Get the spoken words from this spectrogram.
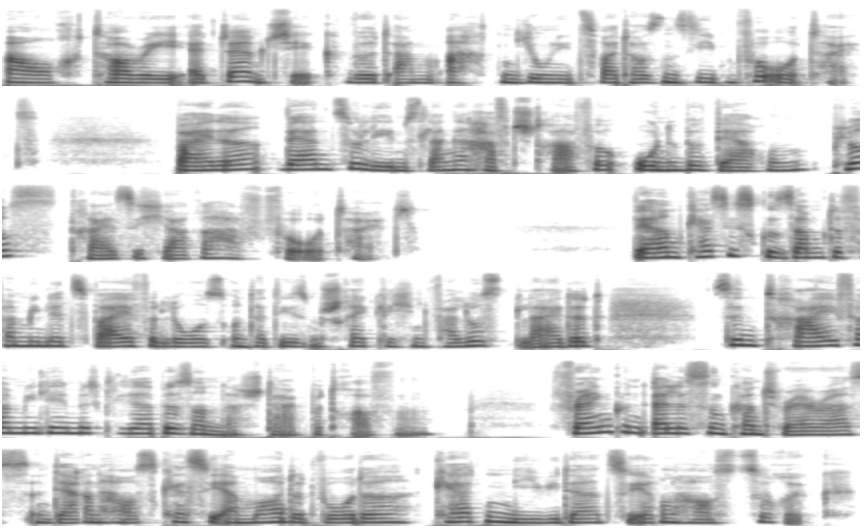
Auch Tori Adamczyk wird am 8. Juni 2007 verurteilt. Beide werden zu lebenslanger Haftstrafe ohne Bewährung plus 30 Jahre Haft verurteilt. Während Cassys gesamte Familie zweifellos unter diesem schrecklichen Verlust leidet, sind drei Familienmitglieder besonders stark betroffen. Frank und Alison Contreras, in deren Haus Cassie ermordet wurde, kehrten nie wieder zu ihrem Haus zurück.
